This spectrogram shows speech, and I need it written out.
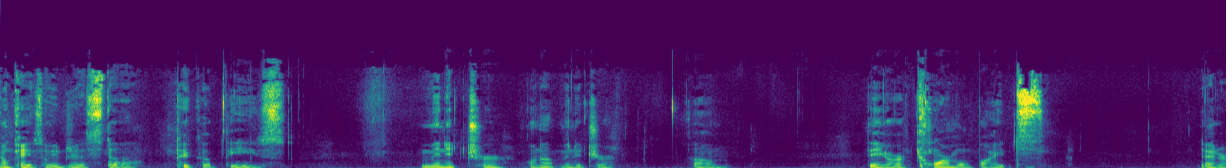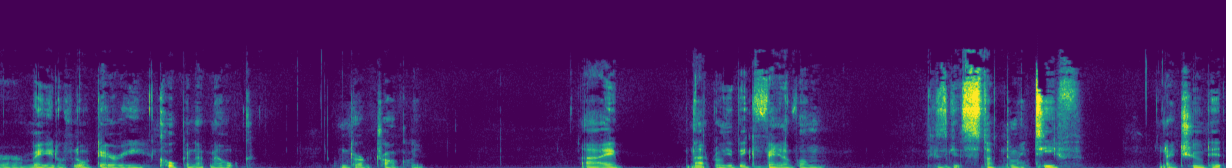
Okay, so I just uh, pick up these miniature, well, not miniature, um, they are caramel bites that are made with no dairy, coconut milk, and dark chocolate. I'm not really a big fan of them because it gets stuck to my teeth and I chewed it.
